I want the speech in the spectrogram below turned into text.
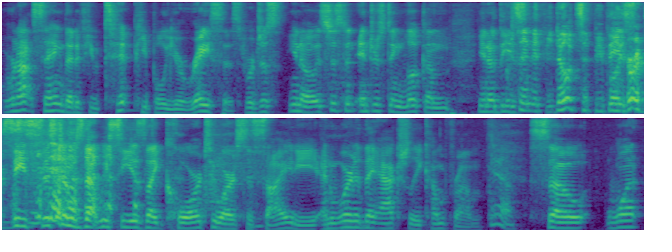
we're not saying that if you tip people you're racist. We're just you know it's just an interesting look on you know these if you don't tip people, these, these systems that we see as like core to our society and where did they actually come from? Yeah. so what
